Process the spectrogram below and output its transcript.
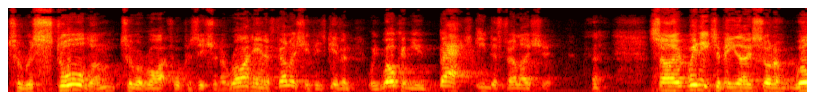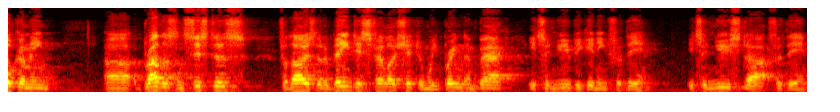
to restore them to a rightful position. A right hand of fellowship is given. We welcome you back into fellowship. so we need to be those sort of welcoming uh, brothers and sisters, for those that have been disfellowshipped and we bring them back, it's a new beginning for them. It's a new start for them.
